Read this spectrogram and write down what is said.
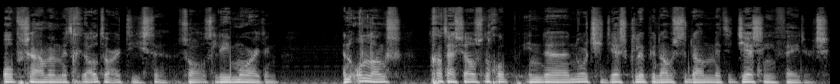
op samen met grote artiesten, zoals Lee Morgan. En onlangs trad hij zelfs nog op in de Noordse Jazz Club in Amsterdam met de Jazz Invaders.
